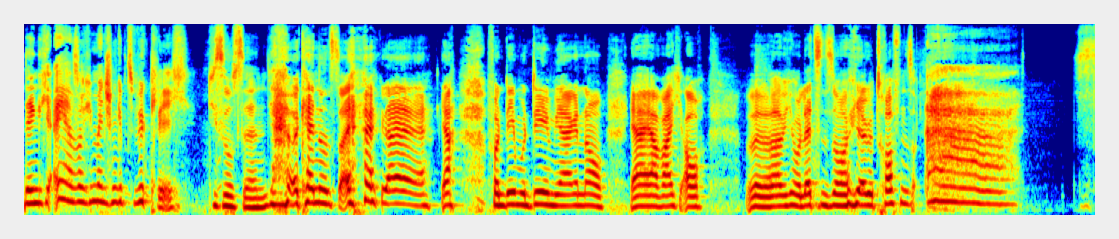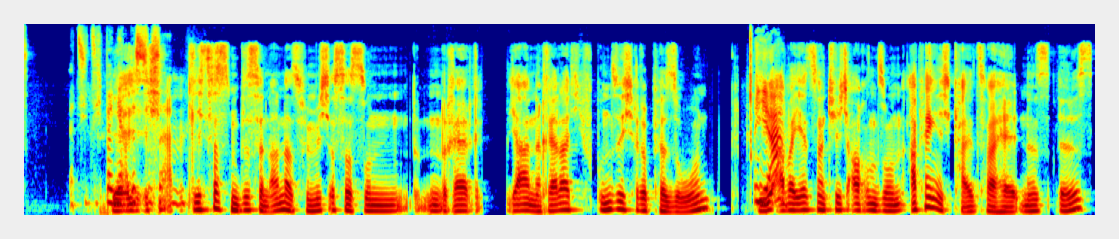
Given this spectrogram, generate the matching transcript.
denke ich, ey, ja, solche Menschen gibt es wirklich, die so sind. Ja, wir kennen uns da. ja, von dem und dem, ja, genau. Ja, ja, war ich auch, äh, habe ich auch letztens noch wieder getroffen. So, ah, zieht sich bei mir alles zusammen. Ich lese das ein bisschen anders. Für mich ist das so ein, ein ja, eine relativ unsichere Person, die ja. aber jetzt natürlich auch in so ein Abhängigkeitsverhältnis ist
